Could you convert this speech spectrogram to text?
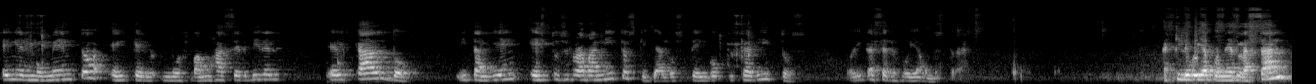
en el momento en que nos vamos a servir el, el caldo. Y también estos rabanitos que ya los tengo picaditos. Ahorita se los voy a mostrar. Aquí le voy a poner la sal.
